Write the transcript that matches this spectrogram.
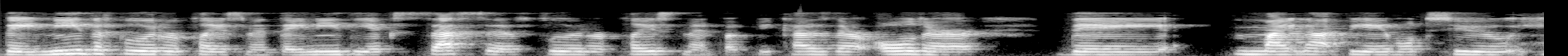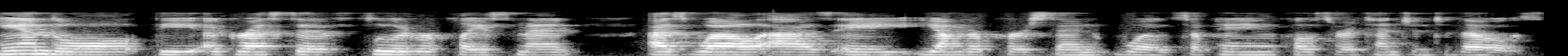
they need the fluid replacement. They need the excessive fluid replacement, but because they're older, they might not be able to handle the aggressive fluid replacement as well as a younger person would. So paying closer attention to those.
